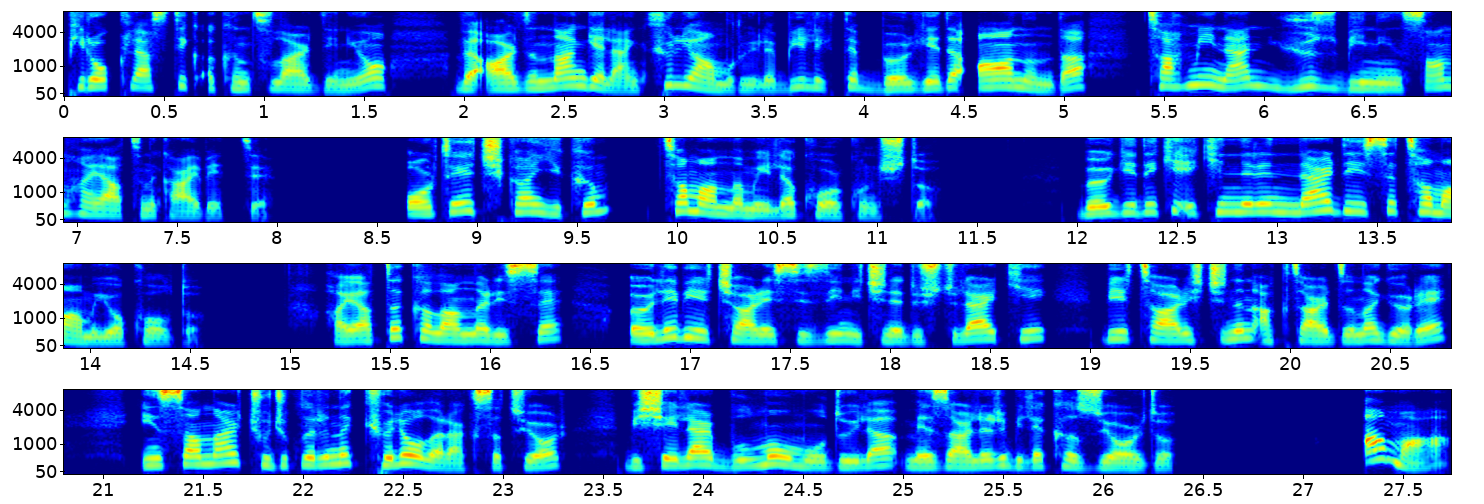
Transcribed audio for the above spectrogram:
piroklastik akıntılar deniyor ve ardından gelen kül yağmuruyla birlikte bölgede anında tahminen 100 bin insan hayatını kaybetti. Ortaya çıkan yıkım tam anlamıyla korkunçtu. Bölgedeki ekinlerin neredeyse tamamı yok oldu. Hayatta kalanlar ise öyle bir çaresizliğin içine düştüler ki bir tarihçinin aktardığına göre insanlar çocuklarını köle olarak satıyor, bir şeyler bulma umuduyla mezarları bile kazıyordu. Ama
